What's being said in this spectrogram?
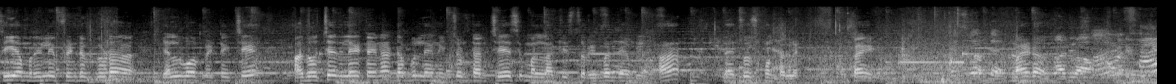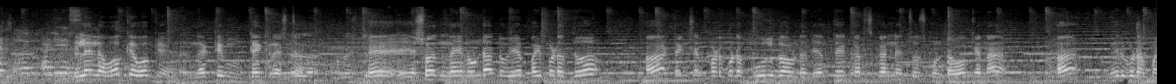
సీఎం రిలీఫ్ ఫండ్కి కూడా ఎల్ఓ పెట్టించి అది వచ్చేది లేట్ అయినా డబ్బులు నేను ఇచ్చుంటాను. చేసి మళ్ళీ నాకు ఇస్తారు. ఇబ్బంది ఏం లేదు. నేను చూసుకుంటాలే రైట్. మేడం. ఇలా ఇలా okay okay. Let him take rest. ఏ యశ్వంత్ నేను ఉండా నువ్వేం భయపడద్దు. టెన్షన్ పడకుండా కూల్గా ఉండదు ఎంతే ఖర్చు కానీ నేను చూసుకుంటా. ఓకేనా? మీరు కూడా అమ్మా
